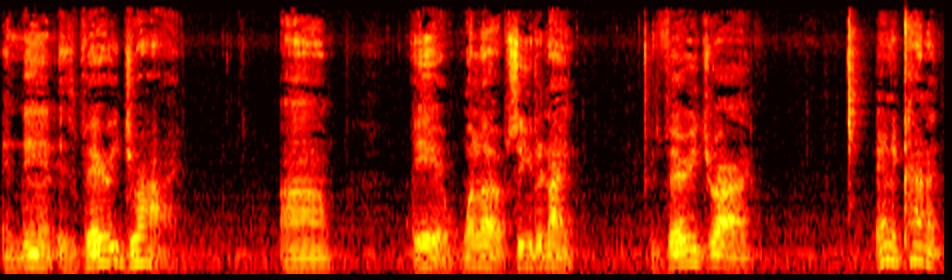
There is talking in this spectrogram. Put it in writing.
and then it's very dry. Um, yeah, one love. See you tonight. It's very dry, and it kind of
